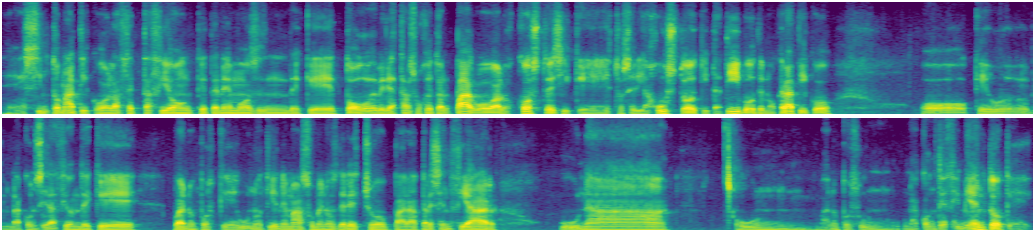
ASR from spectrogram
Es sintomático la aceptación que tenemos de que todo debería estar sujeto al pago, a los costes y que esto sería justo, equitativo, democrático, o que la consideración de que, bueno, pues que uno tiene más o menos derecho para presenciar una, un, bueno, pues un, acontecimiento que,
